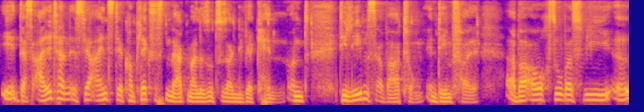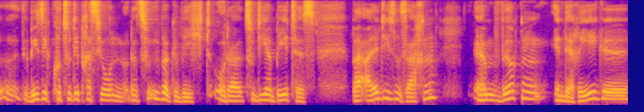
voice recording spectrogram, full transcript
äh, das Altern ist ja eins der komplexesten Merkmale sozusagen, die wir kennen. Und die Lebenserwartung in dem Fall. Aber auch sowas wie äh, Risiko zu Depressionen oder zu Übergewicht oder zu Diabetes. Bei all diesen Sachen ähm, wirken in der Regel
